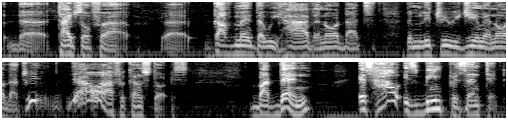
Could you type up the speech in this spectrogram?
the types of uh, uh, government that we have and all that, the military regime and all that. We, they are all African stories. But then, it's how it's being presented.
